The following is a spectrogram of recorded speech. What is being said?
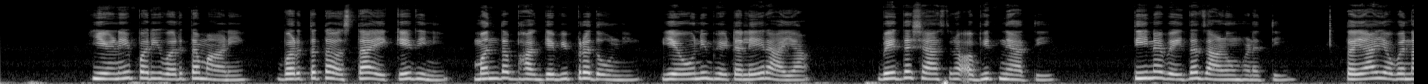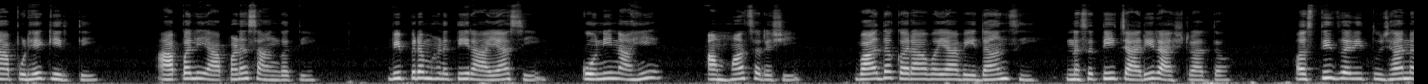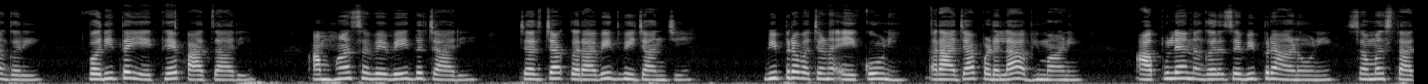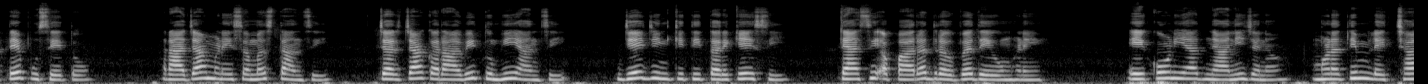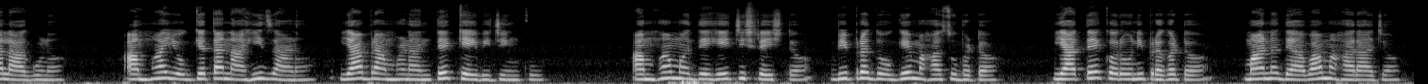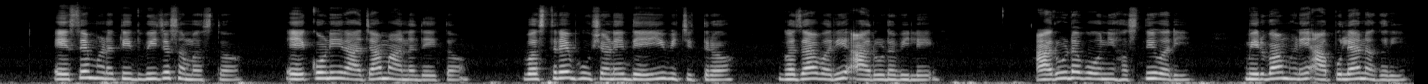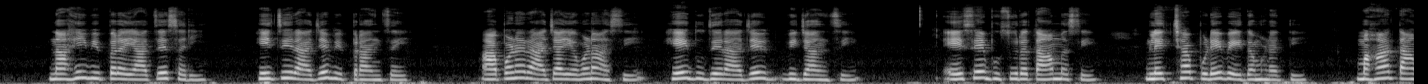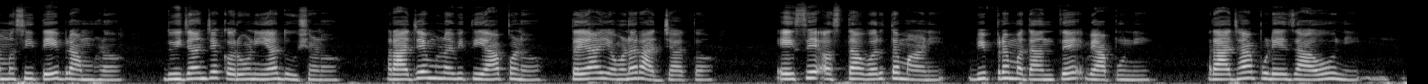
येणे परिवर्तमाणी वर्तत असता एके दिनी. मंदभाग्य विप्रदोनी येऊनी भेटले राया वेदशास्त्र अभिज्ञाती तीन वेद जाणू म्हणती तया यवना पुढे कीर्ती आपली आपण सांगती. विप्र म्हणती रायासी कोणी नाही आम्हा सरशी वाद करावया वेदांसी नसती चारी राष्ट्रात. असती जरी तुझ्या नगरी त्वरित येथे पाचारी आम्हा सवे वेदचारी चर्चा करावी द्विजांची. विप्रवचन एकोणी राजा पडला अभिमानी. आपुल्या नगरचे विप्र आणोणी समजता ते पुसेतो. राजा म्हणे समजतांसी चर्चा करावी तुम्ही यांची जे जिंकिती तर्केसी त्यासी अपार द्रव्य देऊ म्हणे. एकोण या ज्ञानीजन म्हणतीम लेच्छा लागुण आम्हा योग्यता नाही जाण या ब्राह्मणांते केवी जिंकू. आम्हामध्ये हेची श्रेष्ठ विप्र दोघे महासुभट. याते करोनी प्रगट मान द्यावा महाराज. ऐसे म्हणती द्विज समस्त एकोणी राजा मान देत. वस्त्रे भूषणे देई विचित्र गजावरी आरूढविले. आरूढवोनी हस्तीवरी मिरवा म्हणे आपुल्या नगरी. नाही विप्र याचे सरी हेची राजे विप्रांचे. आपण राजा यवणासी हे दुजे राजे विजांसी. एसे भुसुर तामसी म्लेच्छा पुढे वेद म्हणती. महातामसी ते ब्राह्मण द्विजांचे करोणिया दूषण. राजे म्हणविती आपण तया यवण राज्यात. एसे असता वर्तमानी विप्रमदांचे व्यापुनी. राजा पुढे जाओनी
